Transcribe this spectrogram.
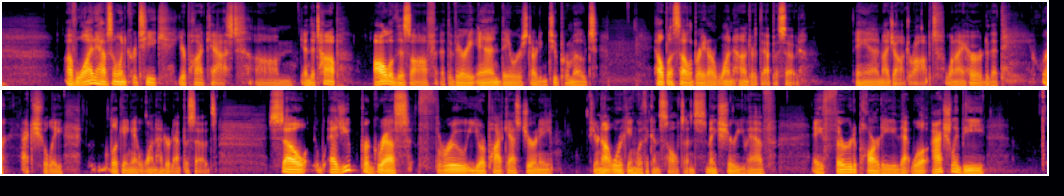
of why to have someone critique your podcast. Um, and the top all of this off at the very end, they were starting to promote help us celebrate our 100th episode. And my jaw dropped when I heard that they were actually looking at 100 episodes. So, as you progress through your podcast journey, if you're not working with a consultant, make sure you have a third party that will actually be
